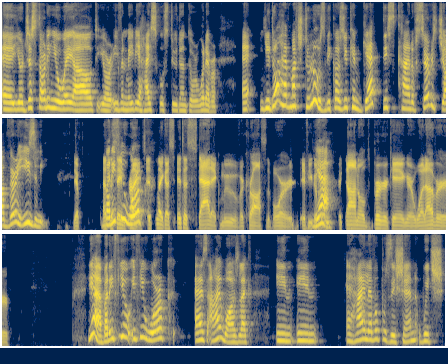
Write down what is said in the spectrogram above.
uh, you're just starting your way out. You're even maybe a high school student or whatever. Uh, you don't have much to lose because you can get this kind of service job very easily. At But if you price, work- it's like a it's a static move across the board. If you go Yeah. McDonald's, Burger King, or whatever, Yeah, but if you if you work as I was, like in in a high level position, which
